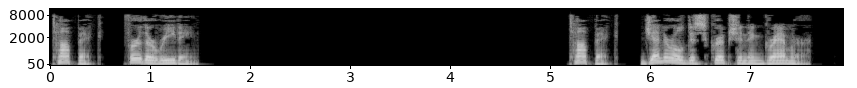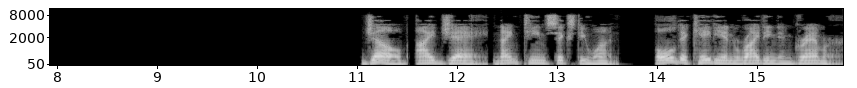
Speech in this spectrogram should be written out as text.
Topic Further reading. Topic General description and grammar Gelb, I. J. 1961. Old Akkadian Writing and Grammar.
